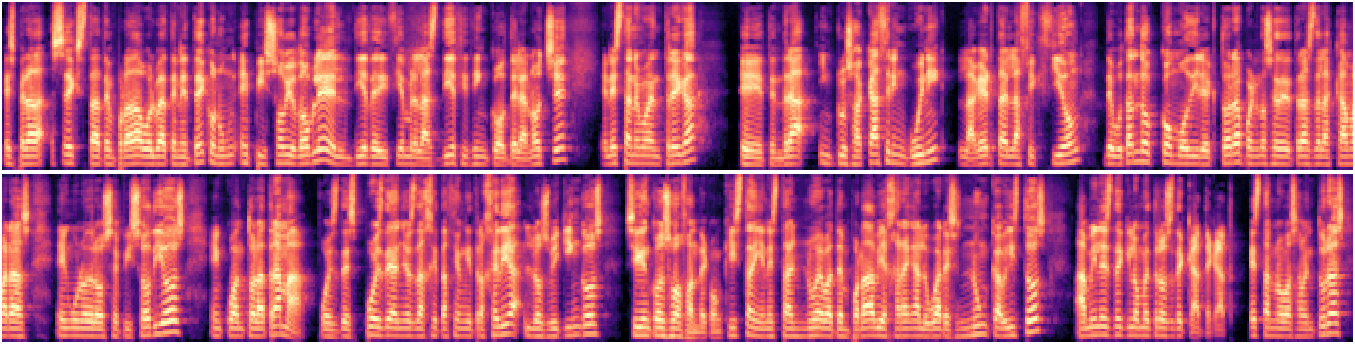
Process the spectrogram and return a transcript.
esperada sexta temporada vuelve a TNT con un episodio doble el 10 de diciembre a las 10 y 5 de la noche. En esta nueva entrega eh, tendrá incluso a Catherine Winnick, la Gerta en la ficción, debutando como directora, poniéndose detrás de las cámaras en uno de los episodios. En cuanto a la trama, pues después de años de agitación y tragedia, los vikingos siguen con su afán de conquista y en esta nueva temporada viajarán a lugares nunca vistos a miles de kilómetros de Kattegat. Estas nuevas aventuras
